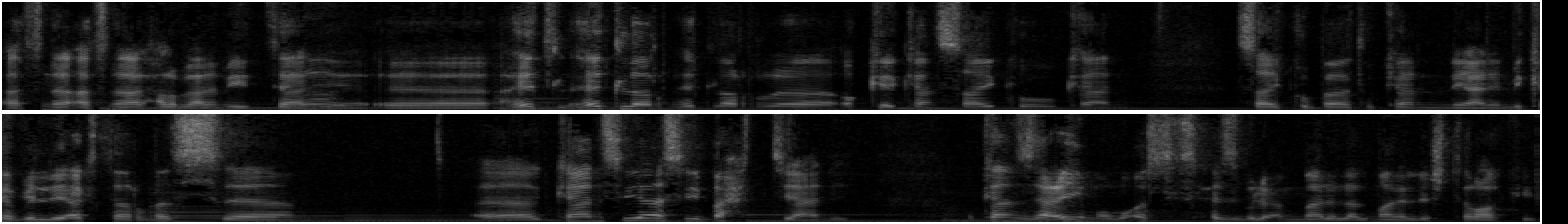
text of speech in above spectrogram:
أثناء أثناء الحرب العالمية الثانية. آه، هتل- هتلر هتلر آه، okay كان psycho كان psychopath وكان يعني ميكافيلي أكثر بس آه، آه، كان سياسي بحت يعني وكان زعيم ومؤسس حزب العمال الألماني الاشتراكي.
